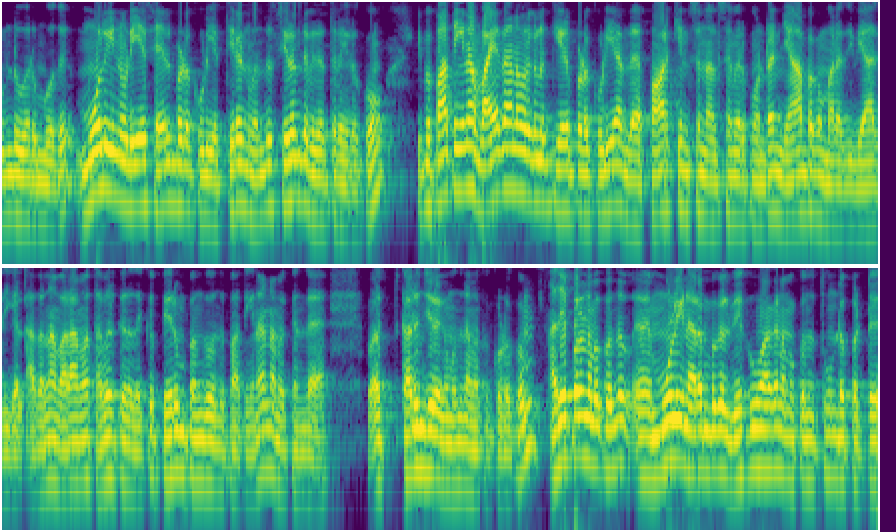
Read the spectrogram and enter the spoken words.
உண்டு வரும்போது மூளையினுடைய செயல்படக்கூடிய திறன் வந்து சிறந்த விதத்தில் இருக்கும். இப்போ பார்த்தீங்கன்னா வயதானவர்களுக்கு ஏற்படக்கூடிய அந்த பார்க்கின்சன் அல்சமர் போன்ற ஞாபக மறதி வியாதிகள் அதெல்லாம் வராமல் தவிர்க்கிறதுக்கு பெரும் பங்கு வந்து பார்த்தீங்கன்னா நமக்கு இந்த கருஞ்சீரகம் வந்து நமக்கு கொடுக்கும். அதே போல் நமக்கு வந்து மூளை நரம்புகள் வெகுவாக நமக்கு வந்து தூண்டப்பட்டு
